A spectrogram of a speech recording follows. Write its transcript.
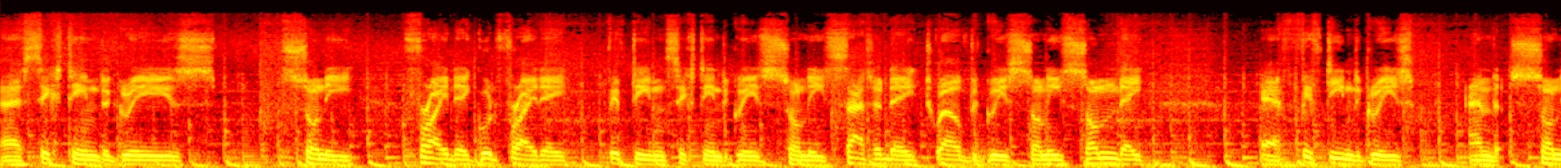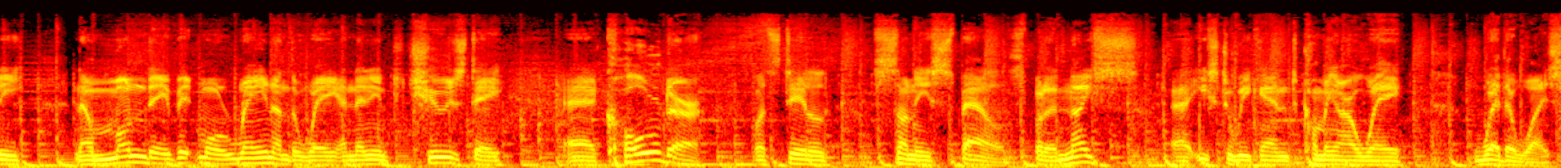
uh, 16 degrees, sunny. Friday, Good Friday, 15, 16 degrees, sunny. Saturday, 12 degrees, sunny. Sunday, uh, 15 degrees and sunny. Now Monday, a bit more rain on the way, and then into Tuesday, uh, colder but still sunny spells. But a nice uh, Easter weekend coming our way weather-wise.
